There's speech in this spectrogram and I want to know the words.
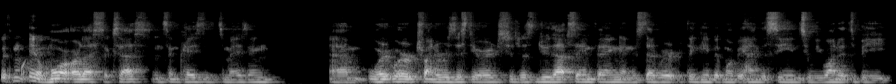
with you know more or less success, in some cases it's amazing. Um, we're we're trying to resist the urge to just do that same thing, and instead we're thinking a bit more behind the scenes. We want it to be,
